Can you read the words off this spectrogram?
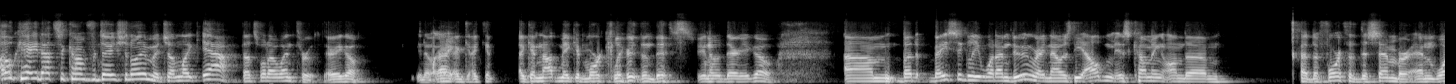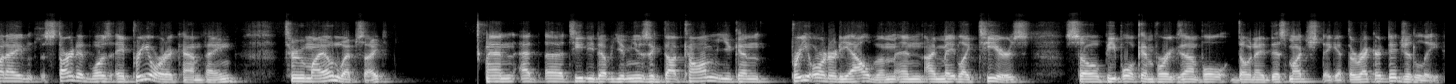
okay that's a confrontational image. I'm like yeah that's what I went through. There you go. You know I, I, I can I cannot make it more clear than this. You know there you go. Um, but basically what I'm doing right now is the album is coming on the uh, the 4th of December. And what I started was a pre order campaign through my own website. And at uh, tdwmusic.com, you can pre order the album. And I made like tiers. So people can, for example, donate this much, they get the record digitally.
